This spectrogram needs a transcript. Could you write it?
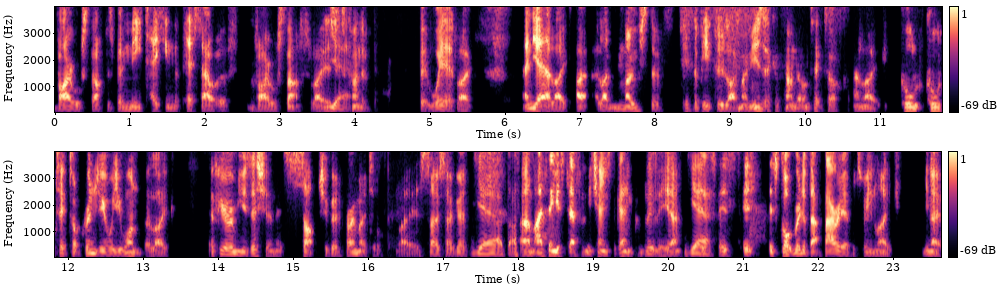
viral stuff has been me taking the piss out of viral stuff like it's just kind of a bit weird like and yeah like I like most of the people who like my music have found it on TikTok and like cool cool TikTok cringy all you want but like if you're a musician it's such a good promo tool like it's so so good Yeah. I, I, um I think it's definitely changed the game completely yeah yeah. it's it's it's, it's got rid of that barrier between like you know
